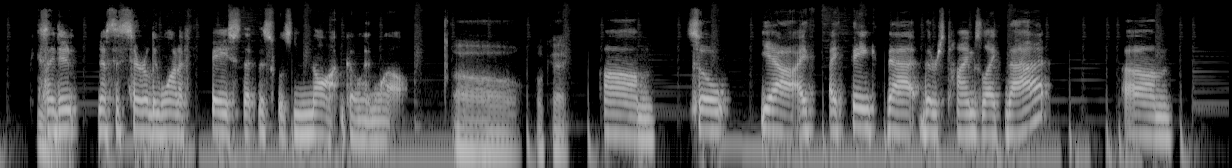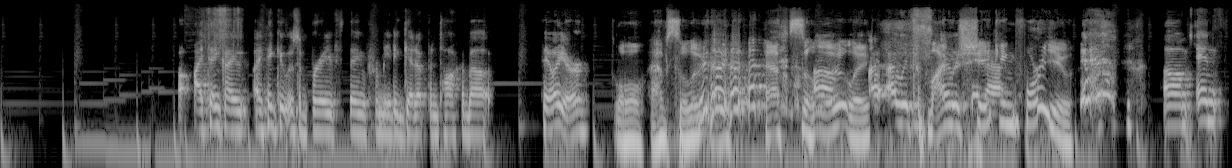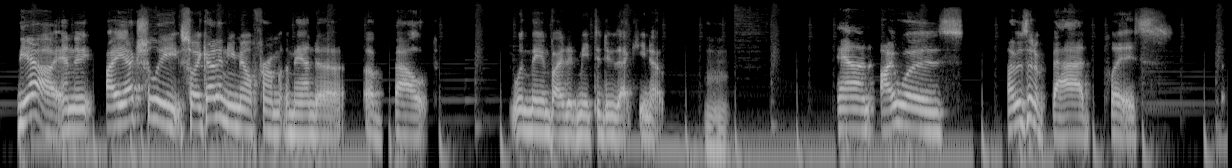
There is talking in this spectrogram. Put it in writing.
because I didn't necessarily want to face that this was not going well. Oh, okay. Um, so yeah, I, I think that there's times like that. Um, I think I, I think it was a brave thing for me to get up and talk about failure. Oh, absolutely, absolutely. Um, I, I would. I was shaking for you. Um, and yeah, and it, I actually, so I got an email from Amanda about when they invited me to do that keynote, Mhm. and I was, I was in a bad place.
